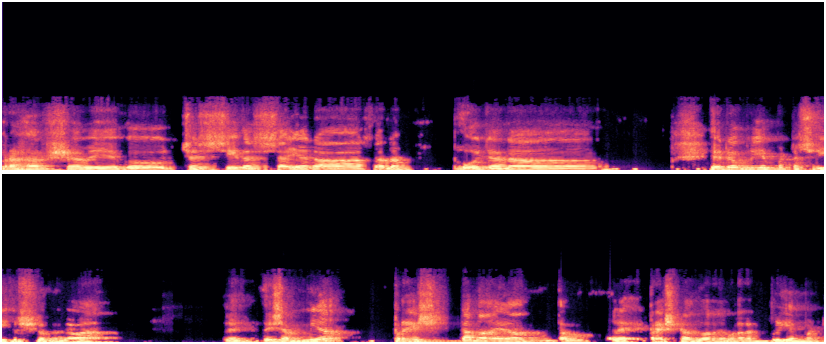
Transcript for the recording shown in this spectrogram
പ്രഹർഷവേഗോച്ഛസിതശയനാസന ഭോജന ഏറ്റവും പ്രിയപ്പെട്ട ശ്രീകൃഷ്ണ ഭഗവാൻ അല്ലെ? നിശമ്യ പ്രേഷ്ടമായാന്തം അല്ലെ? പ്രേഷ്ട എന്ന് പറഞ്ഞാൽ വളരെ പ്രിയപ്പെട്ട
